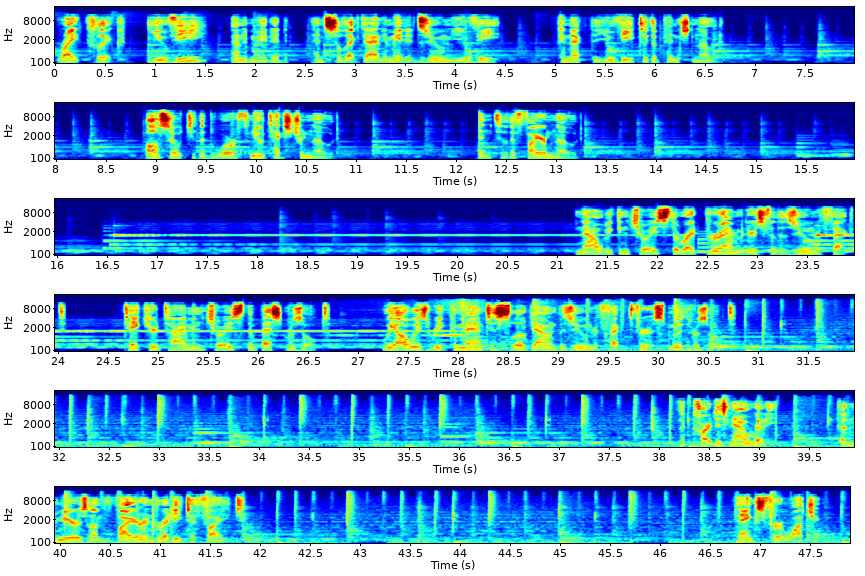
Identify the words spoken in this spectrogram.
Right click, UV, Animated, and select Animated Zoom UV. Connect the UV to the pinch node. Also to the dwarf new texture node. And to the fire node. Now we can choose the right parameters for the zoom effect. Take your time and choose the best result. We always recommend to slow down the zoom effect for a smooth result. Card is now ready. Gunmir is on fire and ready to fight. Thanks for watching.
